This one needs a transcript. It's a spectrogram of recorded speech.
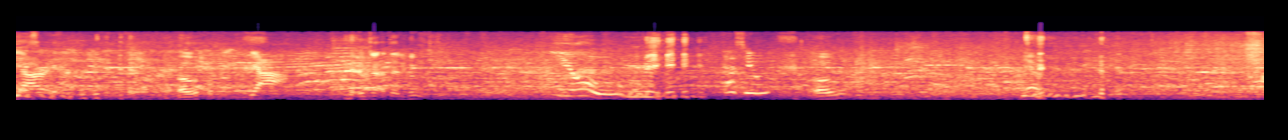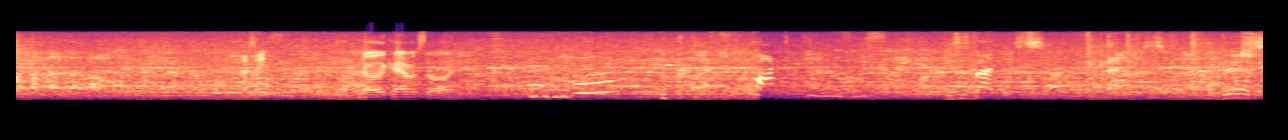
Yeah, Oh. yeah. If not then who? You. Me. That's you. Oh. That's it. No, the camera's still on you. What This is madness. Madness. This is Sparta.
